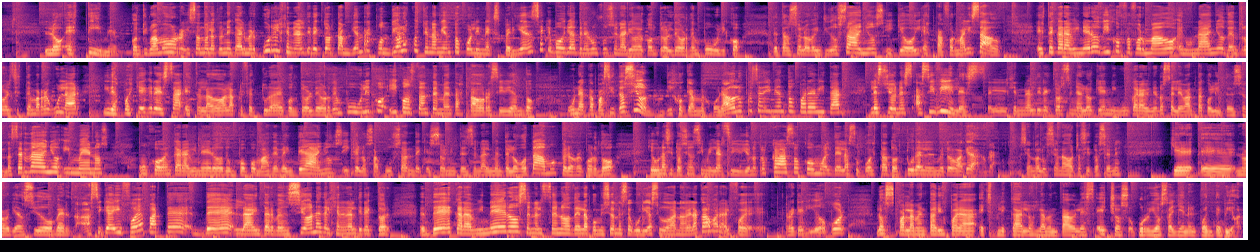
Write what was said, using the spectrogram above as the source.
lo estime. Continuamos revisando la crónica del Mercurio. El general director también respondió a los cuestionamientos por la inexperiencia que podría tener un funcionario de control de orden público de tan solo 22 años y que hoy está formalizado. Este carabinero dijo fue formado en un año dentro del sistema regular y después que egresa es trasladado a la prefectura de control de orden público y constantemente ha estado recibiendo una capacitación. Dijo que han mejorado los procedimientos para evitar lesiones a civiles. El general director señaló que ningún carabinero se levanta con la intención de hacer daño y menos un joven carabinero de un poco más de 20 años y que los acusan de que son intencionalmente lo votamos, pero recordó que una situación similar se vivió en otros casos, como el de la supuesta tortura en el metro Baquedano, haciendo alusión a otras situaciones que eh, no habrían sido verdad. Así que ahí fue parte de las intervenciones del general director de Carabineros en el seno de la Comisión de Seguridad Ciudadana de la Cámara. Él fue eh, requerido por los parlamentarios para explicar los lamentables hechos ocurridos allí en el puente Pío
